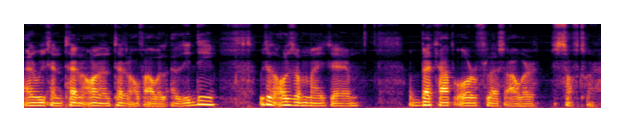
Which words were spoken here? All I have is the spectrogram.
and we can turn on and turn off our LED we can also make a backup or flash our software.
